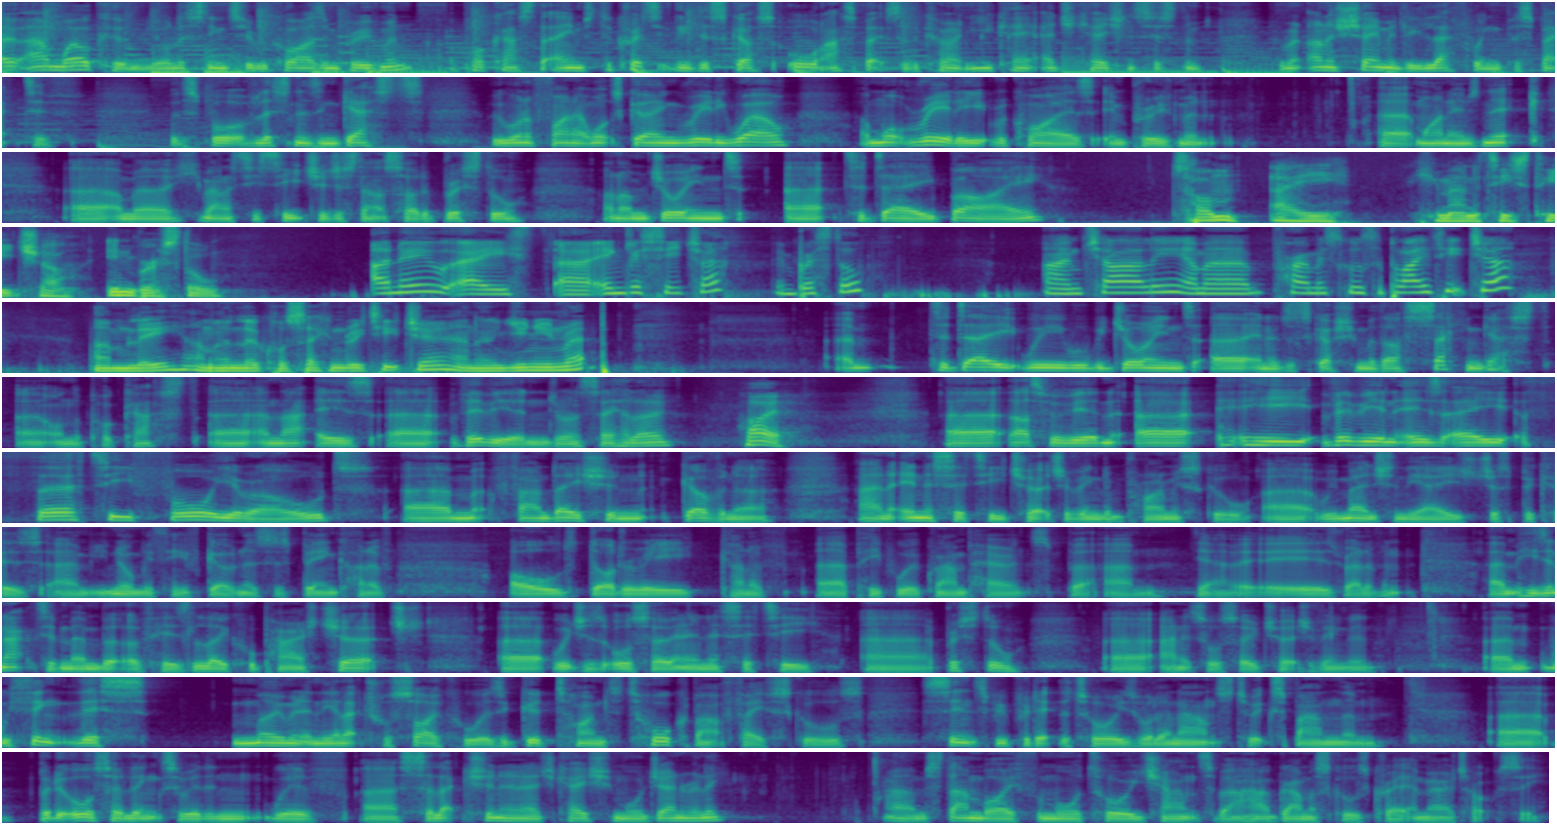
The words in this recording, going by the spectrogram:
Hello and welcome. You're listening to Requires Improvement, a podcast that aims to critically discuss all aspects of the current UK education system from an unashamedly left wing perspective. With the support of listeners and guests, we want to find out what's going really well and what really requires improvement. Uh, my name's Nick. Uh, I'm a humanities teacher just outside of Bristol, and I'm joined uh, today by Tom, a humanities teacher in Bristol. Anu, a uh, English teacher in Bristol. I'm Charlie. I'm a primary school supply teacher. I'm Lee. I'm a local secondary teacher and a union rep. Um, today, we will be joined uh, in a discussion with our second guest uh, on the podcast, uh, and that is uh, Vivian. Do you want to say hello? Hi. Uh, that's Vivian. Uh, he Vivian is a 34 year old um, foundation governor at inner city Church of England primary school. we mentioned the age just because um, you normally think of governors as being kind of old, doddery kind of uh, people with grandparents, but um, yeah, it, it is relevant. Um, he's an active member of his local parish church, uh, which is also in inner city uh, Bristol, uh, and it's also Church of England. Um, we think this moment in the electoral cycle is a good time to talk about faith schools, since we predict the Tories will announce to expand them. Uh, but it also links with, with uh, selection in education more generally. Um, stand by for more Tory chants about how grammar schools create a meritocracy.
